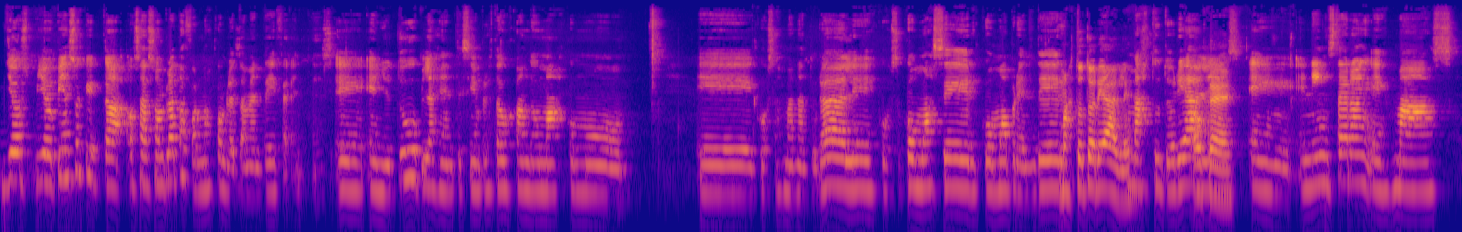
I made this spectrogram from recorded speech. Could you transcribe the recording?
Yo, yo pienso que, o sea, son plataformas completamente diferentes. Eh, en YouTube la gente siempre está buscando más como eh, cosas más naturales, cosas, cómo hacer, cómo aprender, Más tutoriales. más tutoriales. Eh, en Instagram es más,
